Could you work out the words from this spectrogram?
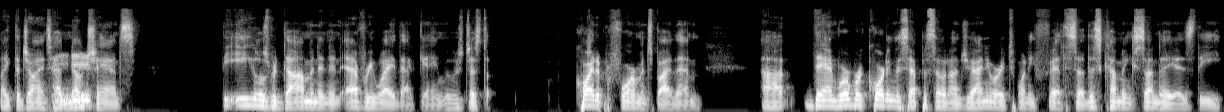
like the Giants had mm-hmm. no chance. The Eagles were dominant in every way that game. It was just quite a performance by them. Uh, Dan, we're recording this episode on January 25th, so this coming Sunday is the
